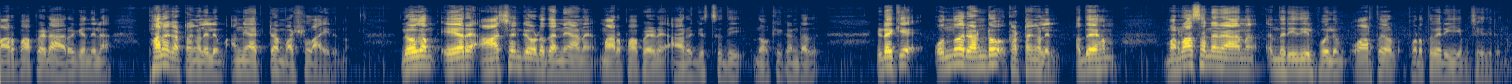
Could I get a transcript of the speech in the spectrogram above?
മാർപ്പാപ്പയുടെ ആരോഗ്യനില പല ഘട്ടങ്ങളിലും അങ്ങേയറ്റം വഷളായിരുന്നു. ലോകം ഏറെ ആശങ്കയോടെ തന്നെയാണ് മാർപ്പാപ്പയുടെ ആരോഗ്യസ്ഥിതി നോക്കിക്കണ്ടത്. ഇടയ്ക്ക് ഒന്നോ രണ്ടോ ഘട്ടങ്ങളിൽ അദ്ദേഹം മരണാസന്നനാണ് എന്ന രീതിയിൽ പോലും വാർത്തകൾ പുറത്തു വരികയും ചെയ്തിരുന്നു.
